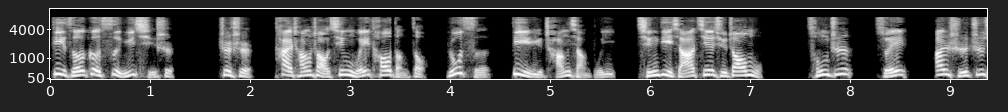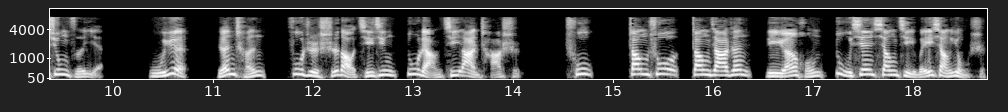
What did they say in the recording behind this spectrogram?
帝则各祀于其事。至是，太常少卿韦涛等奏，如此，帝与常想不义，请帝侠皆去招募，从之。随安石之兄子也。五月，壬辰，复至十道及京都两稽按察使。初，张说、张家珍、李元宏、杜仙相继为相用事。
